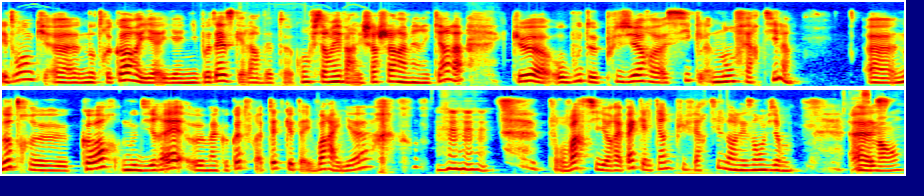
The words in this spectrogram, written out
Et donc, euh, notre corps, il y, a, une hypothèse qui a l'air d'être confirmée par les chercheurs américains, là, que euh, bout de plusieurs cycles non fertiles, euh, notre corps nous dirait euh, Ma cocotte, ferait peut-être que tu ailles voir ailleurs pour voir s'il n'y aurait pas quelqu'un de plus fertile dans les environs. Ah, euh, marrant.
